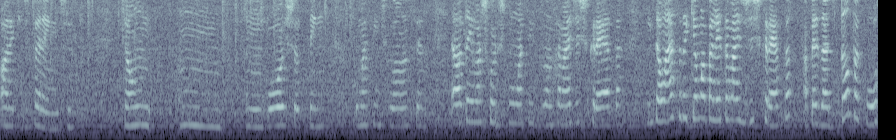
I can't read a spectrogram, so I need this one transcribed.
olha que diferente. Que é um, um, um roxo assim, com uma cintilância. Ela tem umas cores com uma cintilância mais discreta. Então essa daqui é uma paleta mais discreta, apesar de tanta cor.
